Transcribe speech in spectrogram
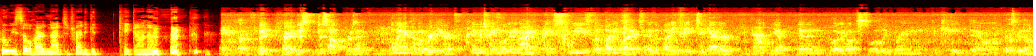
Pooby's so hard not to try to get cake on him. Uh, but, all right, just, just stop for a second. Elena, come over here in between Logan and I and squeeze the bunny legs and the bunny feet together. That? Yep. And then Logan, let's slowly bring the cake down. Let's go down.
